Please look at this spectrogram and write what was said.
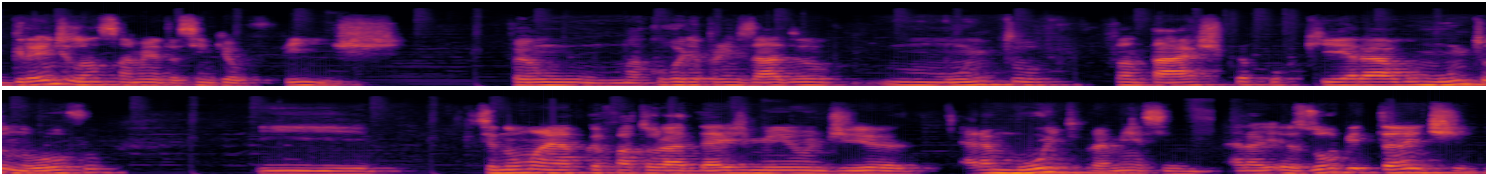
grande lançamento, assim, que eu fiz foi uma curva de aprendizado muito fantástica, porque era algo muito novo e se numa época faturar 10 mil um dia era muito para mim, assim, era exorbitante,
